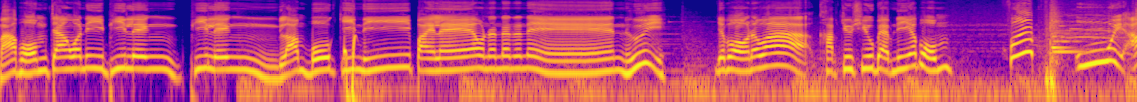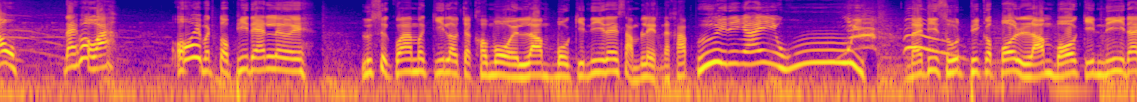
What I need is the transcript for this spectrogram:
มาผมจางวันนี้พี่เล็ง พี่เล็งลัมโบกินีไปแล้วนั่นนั่นนั่นแน่เฮ้ยอย่าบอกนะว่าขับชิวๆแบบนี้ครับผมฟึบอุ้ยเอ้าได้เปล่าวะ โอ้ยมันตบพี่แดนเลย รู้สึกว่าเมื่อกี้เราจะขโมยลัมโบกินีได้สำเร็จนะครับเฮ้ยนี่ไงอุ้ยในที่สุดพี่ก็ปล้นลัมโบกินีได้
